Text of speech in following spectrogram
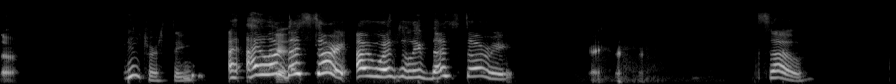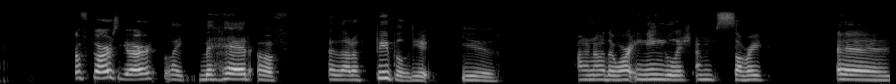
no. Interesting. I, I love yeah. that story. I want to live that story. Okay. so, of course, you're like the head of a lot of people. You you. I don't know the word in English. I'm sorry. Uh,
